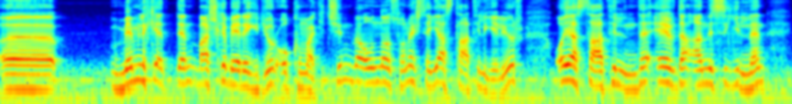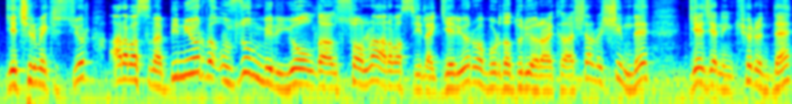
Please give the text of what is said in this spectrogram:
e, memleketten başka bir yere gidiyor okumak için ve ondan sonra işte yaz tatili geliyor. O yaz tatilinde evde annesiyle geçirmek istiyor. Arabasına biniyor ve uzun bir yoldan sonra arabasıyla geliyor ve burada duruyor arkadaşlar ve şimdi gecenin köründe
